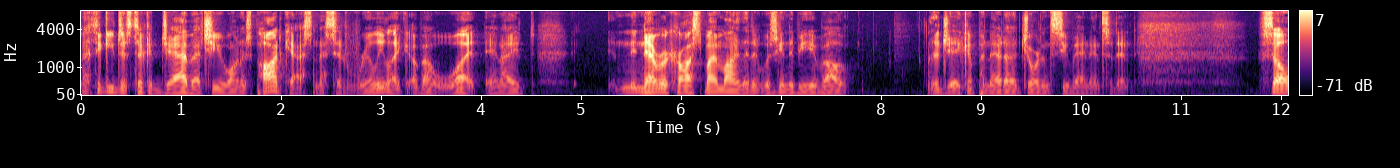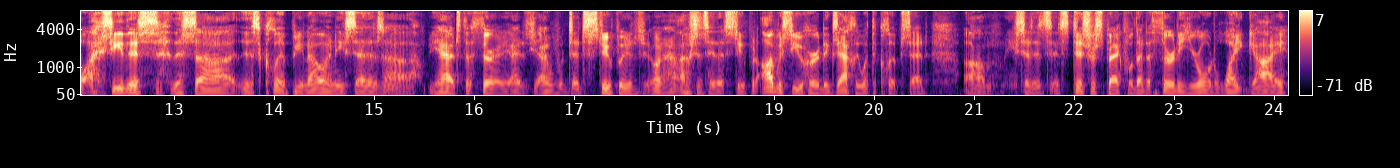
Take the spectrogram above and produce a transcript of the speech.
I think he just took a jab at you on his podcast. And I said, Really? Like, about what? And I it never crossed my mind that it was going to be about the Jacob Panetta Jordan Subban incident. So I see this this uh, this clip, you know, and he says, uh, "Yeah, it's the third. I, I, it's stupid. I should say that's stupid. Obviously, you heard exactly what the clip said. Um, he said it's it's disrespectful that a 30 year old white guy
